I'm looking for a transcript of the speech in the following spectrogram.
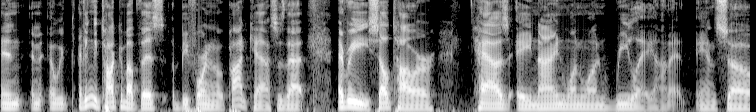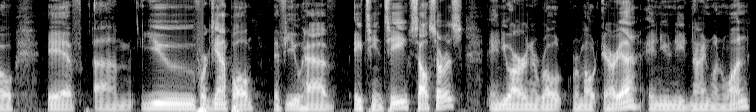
and and we, I think we talked about this before in another podcast. Is that every cell tower has a 911 relay on it, and so if um, you, for example, if you have AT&T cell service and you are in a remote area and you need 911,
